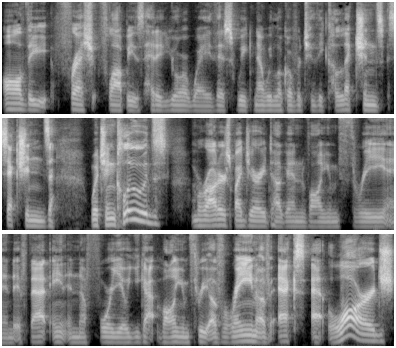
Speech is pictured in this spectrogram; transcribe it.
all the fresh floppies headed your way this week. Now we look over to the collections sections, which includes Marauders by Gerry Duggan, Volume 3. And if that ain't enough for you, you got Volume 3 of Reign of X at Large.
